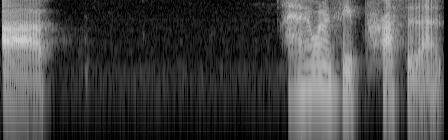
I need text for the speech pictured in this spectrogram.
uh I don't want to say precedent.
